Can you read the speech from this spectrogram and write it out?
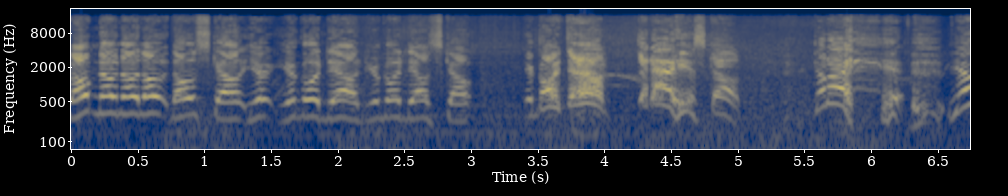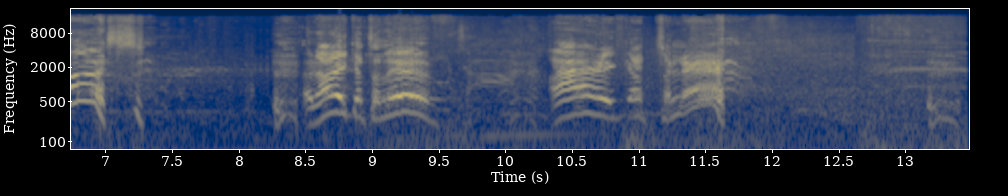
No, no, no, no, no, Scout. You're, you're going down. You're going down, Scout. You're going down. Get out of here, Scout. Of here. Yes. And I get to live. I get to live.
